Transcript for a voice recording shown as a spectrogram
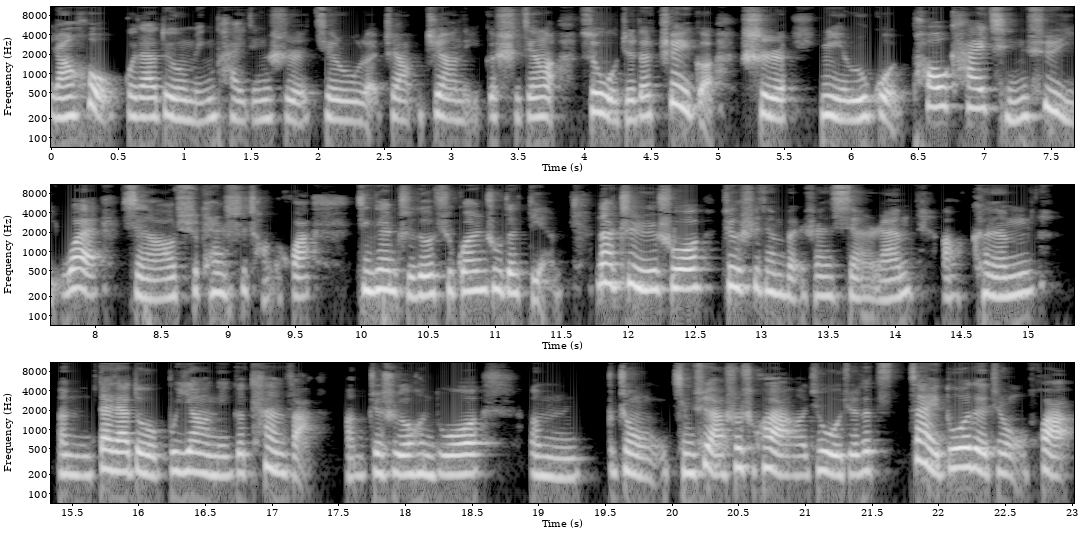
然后国家队伍名牌已经是介入了这样这样的一个时间了，所以我觉得这个是你如果抛开情绪以外，想要去看市场的话，今天值得去关注的点。那至于说这个事件本身，显然啊，可能。嗯，大家都有不一样的一个看法啊，就是有很多嗯这种情绪啊。说实话啊，就我觉得再多的这种话，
